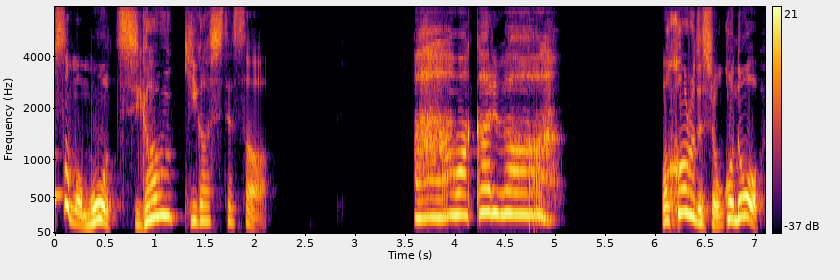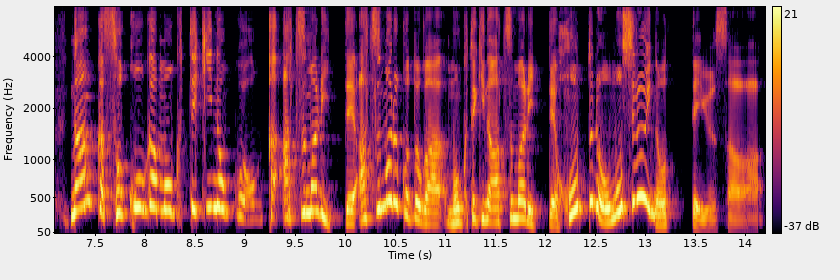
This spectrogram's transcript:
そももう違う気がしてさ、あーわかるわ。わかるでしょ？この、なんかそこが目的の集まりって、集まることが目的の集まりって本当に面白いの？っていうさ。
